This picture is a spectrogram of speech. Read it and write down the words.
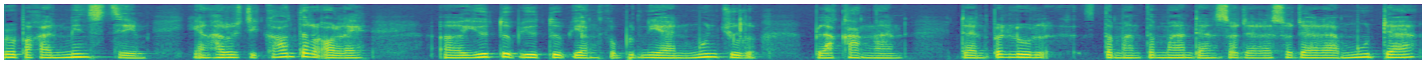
merupakan mainstream yang harus di counter oleh uh, YouTube-YouTube yang kemudian muncul belakangan dan perlu teman-teman dan saudara-saudara muda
